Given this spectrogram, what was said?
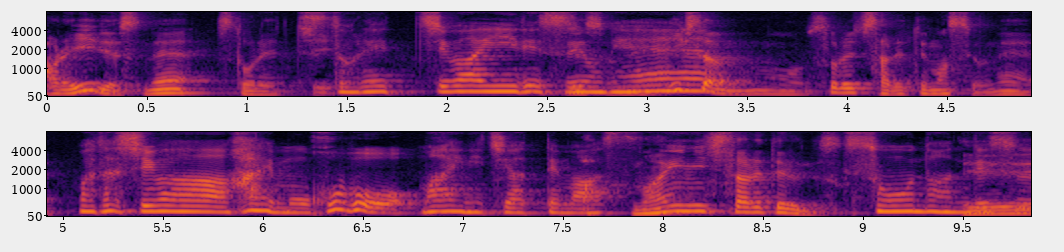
あれいいですねストレッチ。ストレッチはいいですよね。ね。さんもストレッチされてますよね。私ははいもうほぼ毎日やってます。毎日されてるんですか？そうなんです、え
